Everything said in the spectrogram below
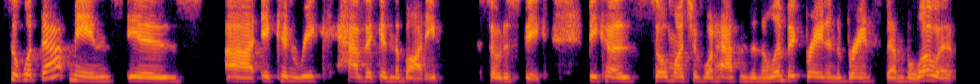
So, what that means is uh, it can wreak havoc in the body so to speak, because so much of what happens in the limbic brain and the brain stem below it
